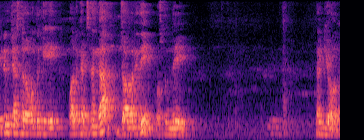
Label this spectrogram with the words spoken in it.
అటెంప్ట్ చేస్తారో వందకి వాళ్ళకి ఖచ్చితంగా జాబ్ అనేది వస్తుంది. థ్యాంక్ యూ ఆల్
